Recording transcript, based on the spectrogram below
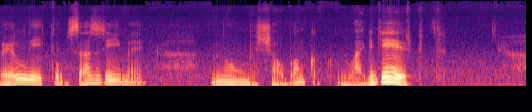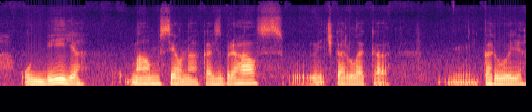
lellīti un sazīmē. Nu, bez šaubām, ka nu, vajag ģērbt. Un bija mammas jaunākais brālis, viņš kara laikā mm, karoja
